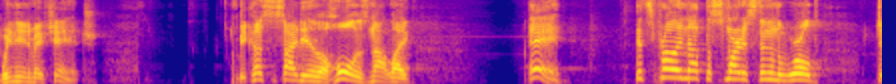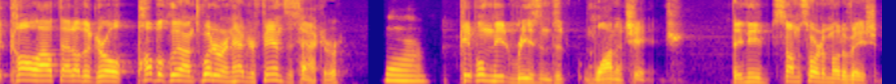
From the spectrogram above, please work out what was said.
we need to make change. Because society as a whole is not like, hey, it's probably not the smartest thing in the world to call out that other girl publicly on Twitter and have your fans attack her. Yeah. People need reason to want to change. They need some sort of motivation.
